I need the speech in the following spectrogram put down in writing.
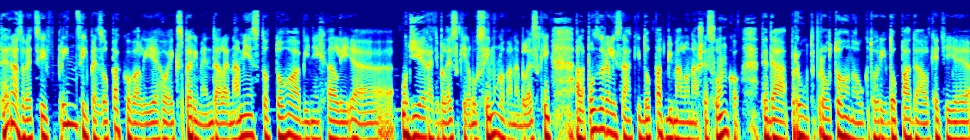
teraz veci v princípe princípe zopakovali jeho experiment, ale namiesto toho, aby nechali e, udierať blesky alebo simulované blesky, ale pozreli sa, aký dopad by malo naše Slnko. Teda prúd protónov, ktorý dopadal, keď je e,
